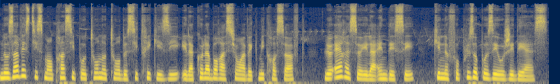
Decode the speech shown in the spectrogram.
Nos investissements principaux tournent autour de Citrix Easy et la collaboration avec Microsoft, le RSE et la NDC, qu'il ne faut plus opposer au GDS.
